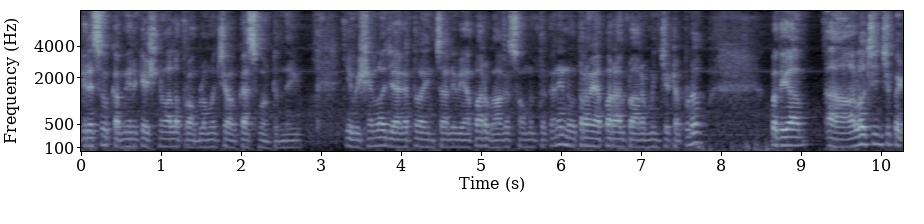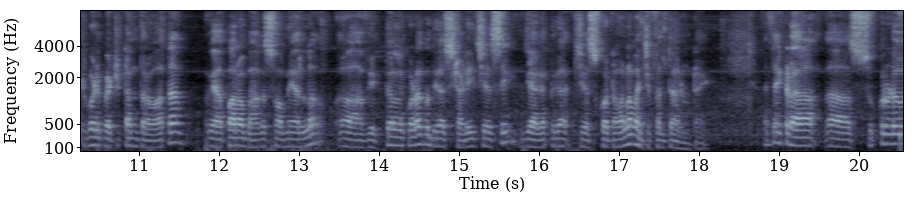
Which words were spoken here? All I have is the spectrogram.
అగ్రెసివ్ కమ్యూనికేషన్ వల్ల ప్రాబ్లం వచ్చే అవకాశం ఉంటుంది. ఈ విషయంలో జాగ్రత్త వహించాలి. వ్యాపార భాగస్వాములతో కానీ నూతన వ్యాపారాలు ప్రారంభించేటప్పుడు కొద్దిగా ఆలోచించి పెట్టుబడి పెట్టడం తర్వాత వ్యాపార భాగస్వామ్యాల్లో ఆ వ్యక్తులను కూడా కొద్దిగా స్టడీ చేసి జాగ్రత్తగా చేసుకోవటం వల్ల మంచి ఫలితాలు ఉంటాయి. అయితే ఇక్కడ శుక్రుడు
